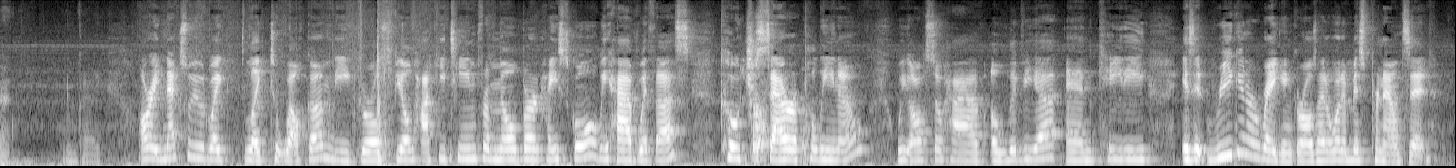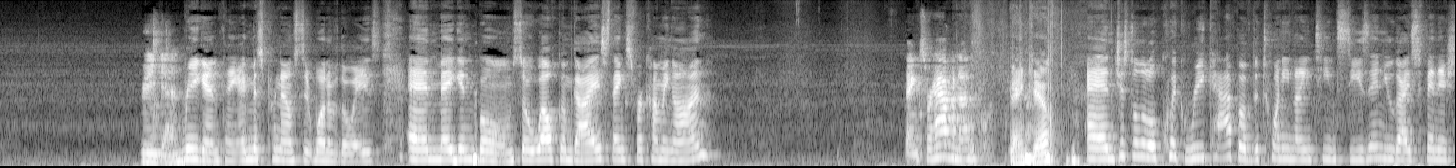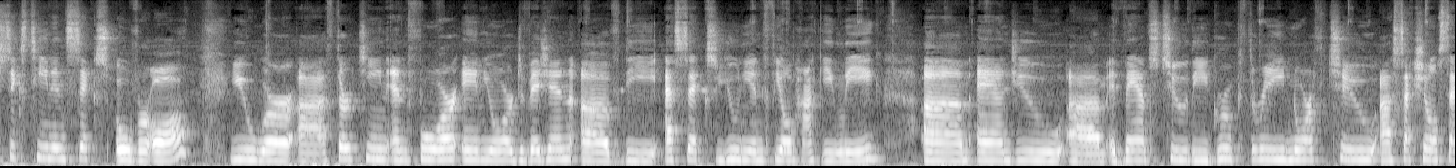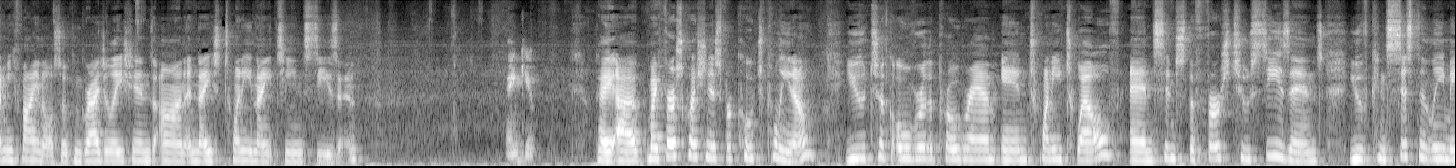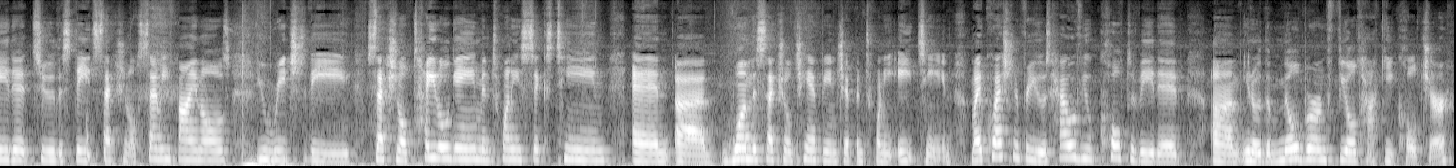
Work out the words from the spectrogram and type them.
Go ahead. Okay. All right, next we would like, like to welcome the girls field hockey team from Millburn High School. We have with us Coach Sarah Polino. We also have Olivia and Katie. Is it Regan or Reagan, girls? I don't want to mispronounce it. Regan. Regan, thing. I mispronounced it one of the ways. And Megan Bohm. So welcome guys. Thanks for coming on. Thanks for having us. Thank you. And just a little quick recap of the 2019 season. You guys finished 16 and 6 overall. You were uh, 13 and 4 in your division of the Essex Union Field Hockey League. Um, and you um, advanced to the Group 3 North 2 uh, sectional semifinal. So, congratulations on a nice 2019 season. Thank you. Okay, uh, my first question is for Coach Polino. You took over the program in 2012, and since the first two seasons, you've consistently made it to the state sectional semifinals. You reached the sectional title game in 2016 and uh, won the sectional championship in 2018. My question for you is, how have you cultivated, um, you know, the Millburn field hockey culture?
